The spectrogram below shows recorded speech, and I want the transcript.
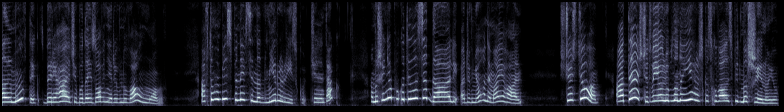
Але муфтик, зберігаючи бодай зовні рівновагу, мовив. Автомобіль спинився надміру різко, чи не так? А мишеня покотилося далі, адже в нього немає гальм. Що з цього? А те, що твоя улюблена іграшка сховалась під машиною.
